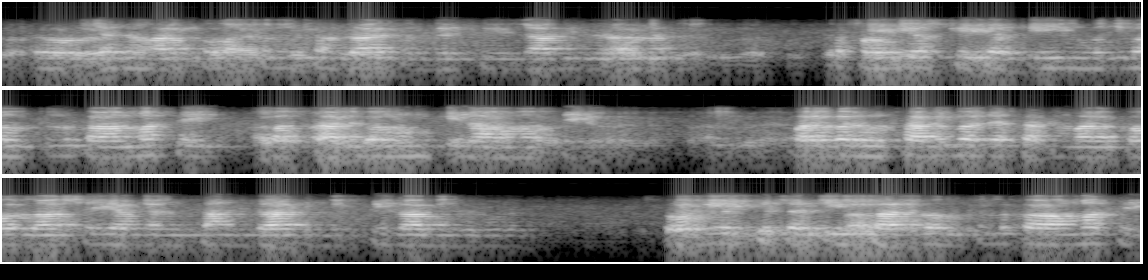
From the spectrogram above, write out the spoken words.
تو جیسے ہمارا کو سمجھائے تو بالکل لا بھی ضرورت تصوری اس کی ترتیب مجبہ مطلب کامہ سے اور طالبہ ممکن آمہ سے اور اگر وہ طالبہ جیسا کہ ہمارا قول لا شیء من الانسان ذات مثل لا بھی ضرورت تصوری اس کی ترتیب طالبہ مطلب آمہ سے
